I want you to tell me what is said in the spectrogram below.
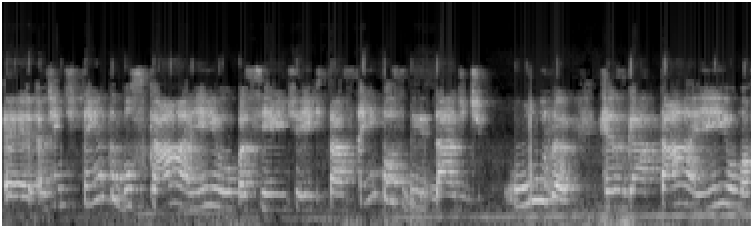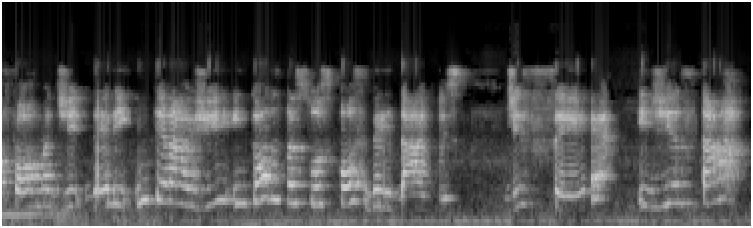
é, a gente tenta buscar aí o paciente aí que está sem possibilidade de cura, resgatar uma forma de dele interagir em todas as suas possibilidades de ser e de estar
